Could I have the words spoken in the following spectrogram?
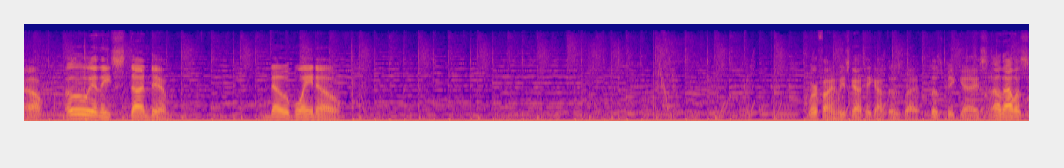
Oh. Oh, and they stunned him. No bueno. We're fine. We just gotta take out those but those big guys. Oh, that was.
